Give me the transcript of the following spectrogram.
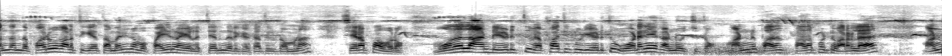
அந்தந்த பருவ காலத்துக்கு ஏற்ற மாதிரி நம்ம பயிர் வகைகளை தேர்ந்தெடுக்க கற்றுக்கிட்டோம்னா சிறப்பாக வரும். முதல் ஆண்டு எடுத்து வெப்பாத்தி குழி எடுத்து உடனே கண்ணு வச்சுட்டோம். மண் பத பதப்பட்டு வரலை. மண்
